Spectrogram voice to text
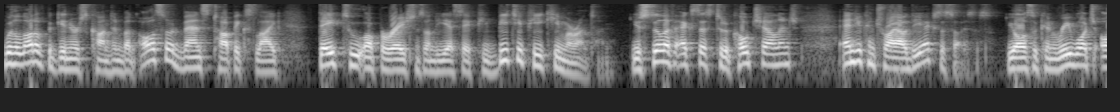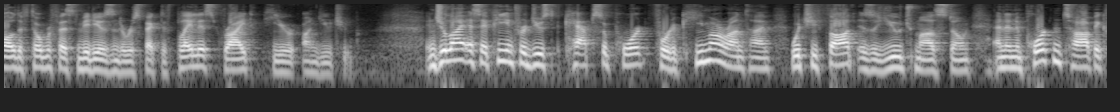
with a lot of beginners content, but also advanced topics like Day 2 operations on the SAP BTP Kyma runtime. You still have access to the code challenge and you can try out the exercises. You also can rewatch all Devtoberfest videos in the respective playlist right here on YouTube. In July, SAP introduced CAP support for the Kyma runtime, which he thought is a huge milestone and an important topic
